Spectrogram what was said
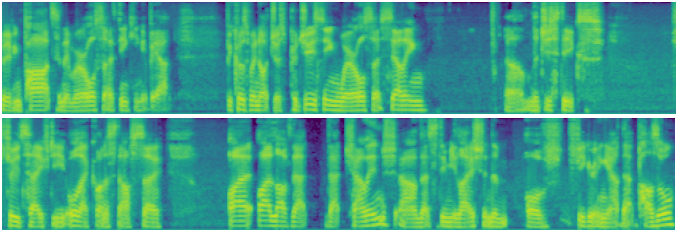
moving parts, and then we're also thinking about because we're not just producing, we're also selling, um, logistics, food safety, all that kind of stuff. So I I love that that challenge, um, that stimulation of figuring out that puzzle,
